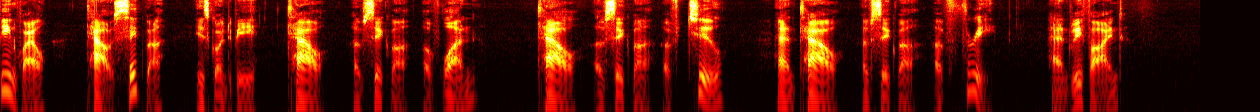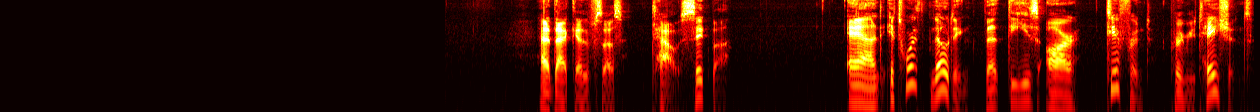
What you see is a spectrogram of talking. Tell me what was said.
Meanwhile, tau sigma is going to be tau of sigma of 1, tau of sigma of 2, and tau of sigma of 3. And we find and that gives us tau sigma. And it's worth noting that these are different permutations.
